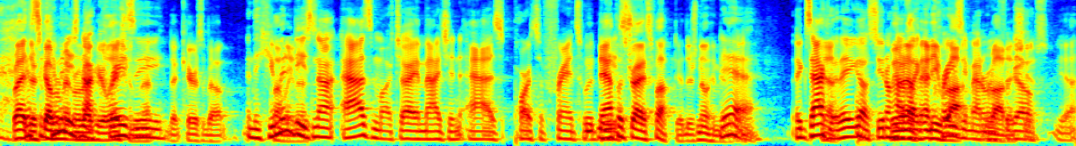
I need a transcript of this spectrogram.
Right, guess there's the government not regulation crazy. that, that cares about. and the humidity is not as much, I imagine, as parts of France would be. Napa's dry as fuck, dude. There's no humidity. Yeah. Exactly. Yeah. There you go. So you don't We have like a crazy rot, amount of room rot to go. issues. Yeah,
